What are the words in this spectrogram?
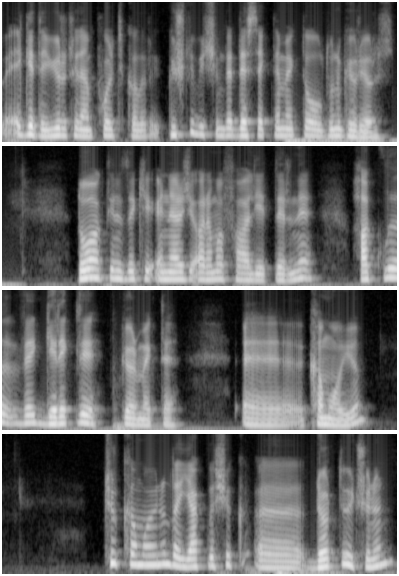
ve Ege'de yürütülen politikaları güçlü biçimde desteklemekte olduğunu görüyoruz. Doğu Akdeniz'deki enerji arama faaliyetlerini haklı ve gerekli görmekte e, kamuoyu. Türk kamuoyunun da yaklaşık e, dörtte üçünün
